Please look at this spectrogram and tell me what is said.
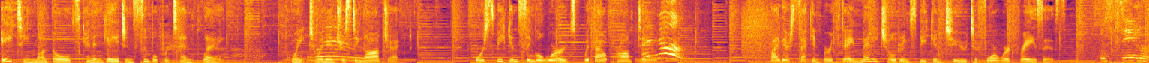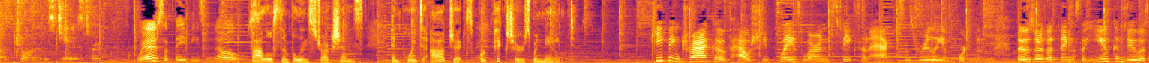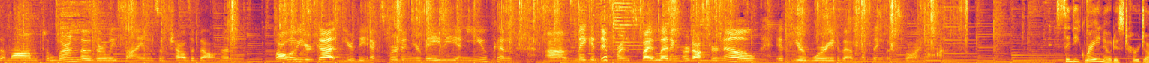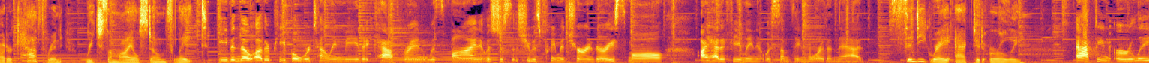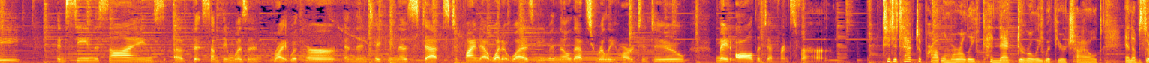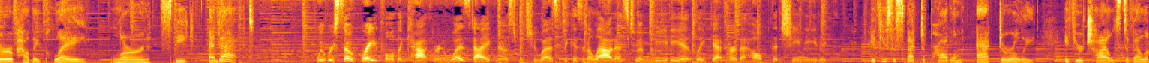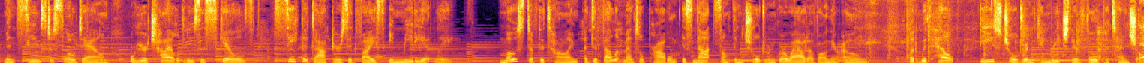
18 month olds can engage in simple pretend play, point to an interesting object, or speak in single words without prompting. By their second birthday, many children speak in two to four word phrases. It's Gina's turn. It's Gina's turn. Where's the baby's nose? follow simple instructions, and point to objects or pictures when named. Keeping track of how she plays, learns, speaks, and acts is really important. Those are the things that you can do as a mom to learn those early signs of child development. Follow your gut, you're the expert in your baby, and you can um, make a difference by letting her doctor know if you're worried about something that's going on. Cindy Gray noticed her daughter Catherine reached some milestones late. Even though other people were telling me that Catherine was fine, it was just that she was premature and very small, I had a feeling it was something more than that. Cindy Gray acted early. Acting early and seeing the signs of that something wasn't right with her and then taking those steps to find out what it was, even though that's really hard to do, made all the difference for her. To detect a problem early, connect early with your child and observe how they play, learn, speak, and act. We were so grateful that Catherine was diagnosed when she was because it allowed us to immediately get her the help that she needed. If you suspect a problem, act early. If your child's development seems to slow down or your child loses skills, seek a doctor's advice immediately. Most of the time, a developmental problem is not something children grow out of on their own, but with help, these children can reach their full potential.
